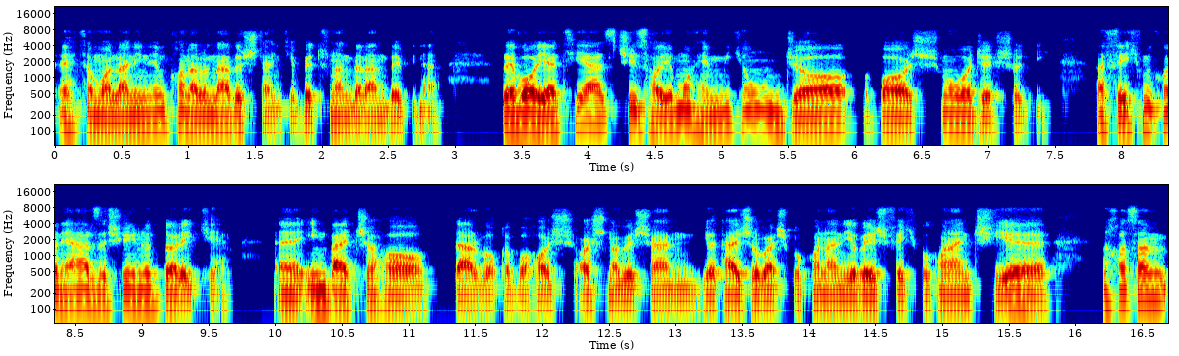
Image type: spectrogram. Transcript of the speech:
احتمالا این امکانه رو نداشتن که بتونن برن ببینن روایتی از چیزهای مهمی که اونجا باش مواجه شدی و فکر می‌کنی ارزش اینو داره که این بچه ها در واقع باهاش آشنا بشن یا تجربهش بکنن یا بهش فکر بکنن چیه؟ می‌خواستم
